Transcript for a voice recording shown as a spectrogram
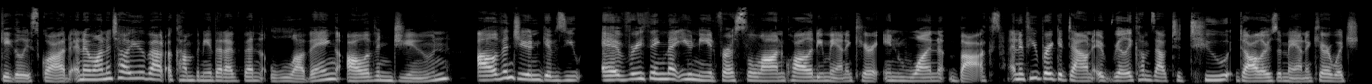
Giggly Squad, and I want to tell you about a company that I've been loving, Olive and June. Olive and June gives you everything that you need for a salon quality manicure in one box. And if you break it down, it really comes out to $2 a manicure, which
